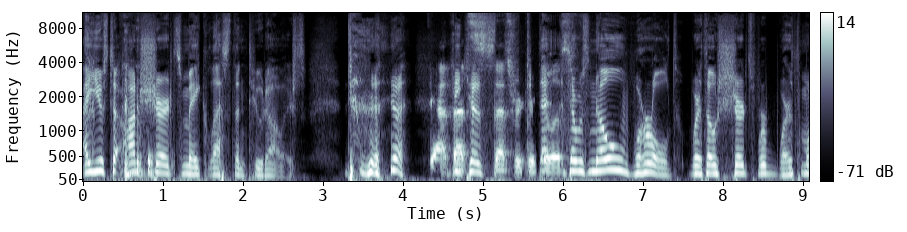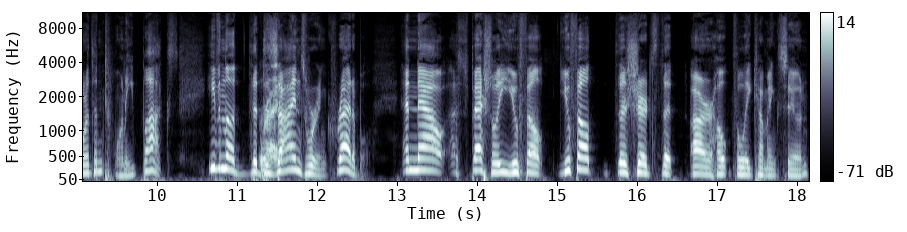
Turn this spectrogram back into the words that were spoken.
I used to on shirts make less than two dollars. Yeah, that's Because that's That- ridiculous. there was no world where those shirts were worth more than 20 bucks even though the Right. designs were incredible and now especially you felt you felt the shirts that are hopefully coming soon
